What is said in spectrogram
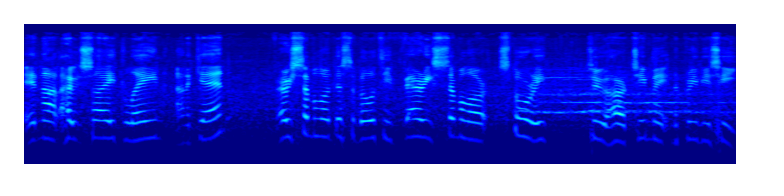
in that outside lane, and again, very similar disability, very similar story to her teammate in the previous heat.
